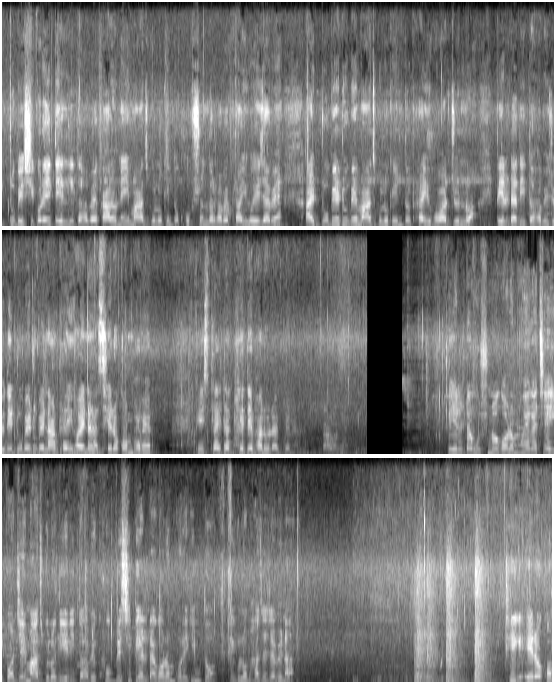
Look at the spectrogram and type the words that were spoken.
একটু বেশি করেই তেল দিতে হবে, কারণ এই মাছগুলো কিন্তু খুব সুন্দরভাবে ফ্রাই হয়ে যাবে। আর ডুবে ডুবে মাছগুলো কিন্তু ফ্রাই হওয়ার জন্য তেলটা দিতে হবে। যদি ডুবে ডুবে না ফ্রাই হয় না, সেরকমভাবে ফিশ ফ্রাইটা খেতে ভালো লাগবে না। তেলটা উষ্ণ গরম হয়ে গেছে এই পর্যায়ে মাছগুলো দিয়ে দিতে হবে। খুব বেশি তেলটা গরম করে কিন্তু এগুলো ভাজা যাবে না। ঠিক এরকম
